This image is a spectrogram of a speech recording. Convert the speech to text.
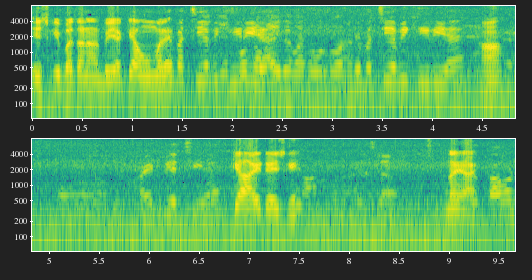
इसकी बताना भैया क्या उम्र है? बच्ची अभी खीरी है। ये बच्ची अभी खीरी है। हाँ। हाइट भी अच्छी है। क्या हाइट है इसकी? नहीं सत्तावन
